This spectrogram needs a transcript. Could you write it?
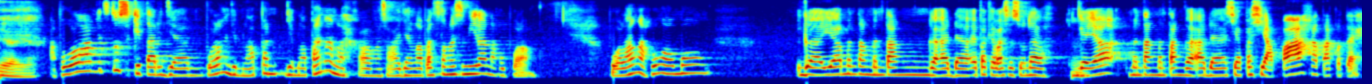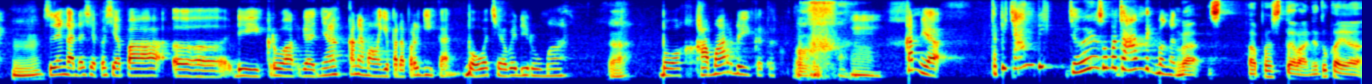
Ya, ya. Aku pulang itu tuh sekitar jam pulang jam 8 jam 8an lah kalau nggak salah jam 8 setengah 9 aku pulang. Pulang aku ngomong gaya mentang-mentang nggak ada eh pakai bahasa Sunda lah. Hmm. gaya mentang-mentang nggak ada siapa-siapa kata aku teh. Hmm. Maksudnya nggak ada siapa-siapa eh, di keluarganya kan emang lagi pada pergi kan. Bawa cewek di rumah. Ya. bawa ke kamar deh kata Oh, Hmm. kan ya tapi cantik. Ceweknya semua cantik banget. Enggak apa setelannya tuh kayak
